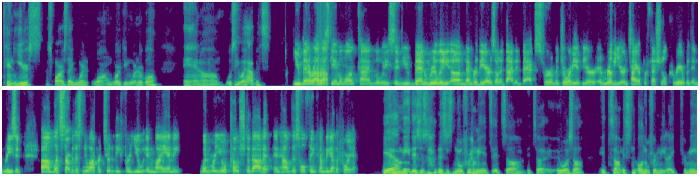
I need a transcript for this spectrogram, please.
10 years as far as like when, I'm working winter ball. and um, we'll see what happens. You've been around this game a long time, Luis, and you've been really a member of the Arizona Diamondbacks for a majority of your, really your entire professional career within reason. Um, let's start with this new opportunity for you in Miami. When were you approached about it, and how did this whole thing come together for you? Yeah, I mean, this is this is new for me. It's it's uh it's uh it was uh it's um it's all new for me. Like for me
